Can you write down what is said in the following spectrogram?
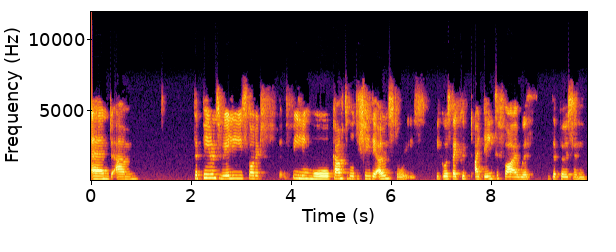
And um, the parents really started f- feeling more comfortable to share their own stories because they could identify with the person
